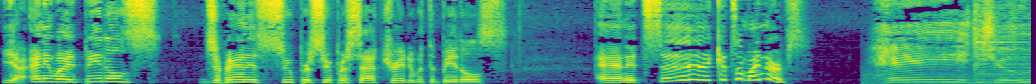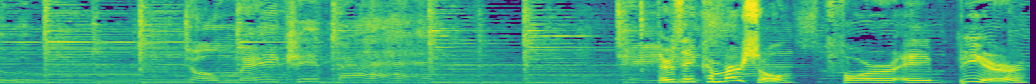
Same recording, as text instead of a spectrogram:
yeah. Anyway, Beatles. Japan is super, super saturated with the Beatles, and it's uh, it gets on my nerves. Hey Jude, don't make it bad. Take There's a commercial for a beer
